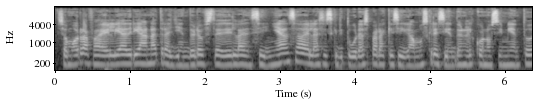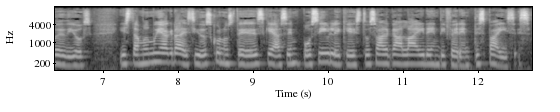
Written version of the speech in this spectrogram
Somos Rafael y Adriana trayéndole a ustedes la enseñanza de las escrituras para que sigamos creciendo en el conocimiento de Dios. Y estamos muy agradecidos con ustedes que hacen posible que esto salga al aire en diferentes países,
